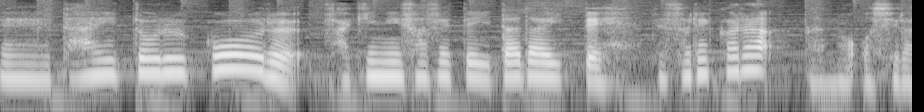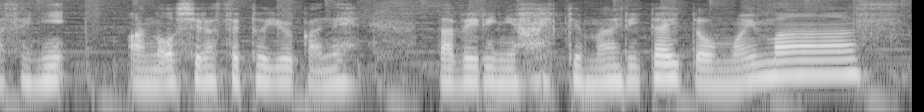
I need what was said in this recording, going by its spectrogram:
えータイトルコール先にさせていただいて、でそれからあのお知らせに、あのお知らせというかね、ラベリに入ってまいりたいと思います。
